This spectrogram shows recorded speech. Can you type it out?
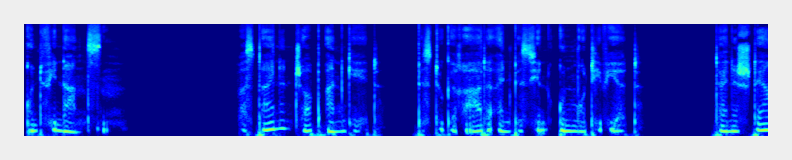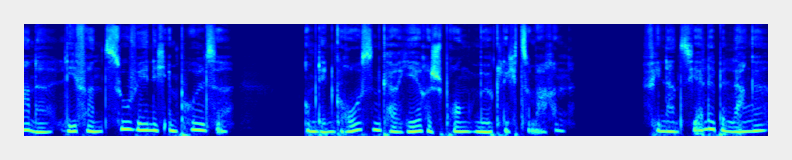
und Finanzen. Was deinen Job angeht, bist du gerade ein bisschen unmotiviert. Deine Sterne liefern zu wenig Impulse, um den großen Karrieresprung möglich zu machen. Finanzielle Belange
